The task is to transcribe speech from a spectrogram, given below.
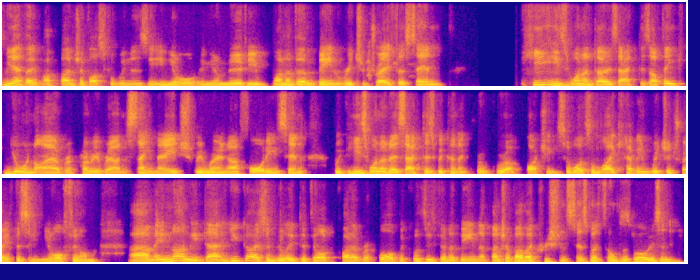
you have a, a, bunch of Oscar winners in your in your movie. One of them being Richard Dreyfuss, and he is one of those actors. I think you and I are probably around the same age. We were in our forties, and we, he's one of those actors we kind of grew, grew, up watching. So, what's it like having Richard Dreyfuss in your film? Um, and not only that, you guys have really developed quite a rapport because he's going to be in a bunch of other Christian Sesma films as well, isn't he?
